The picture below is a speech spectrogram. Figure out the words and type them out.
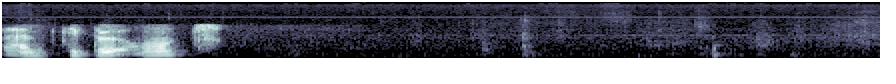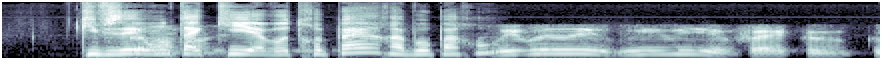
un petit peu honte Qui faisait honte à qui? À votre père À vos parents? Oui, oui, oui, oui, oui. Enfin, que, que,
